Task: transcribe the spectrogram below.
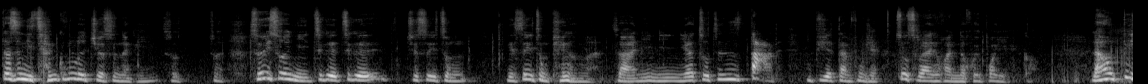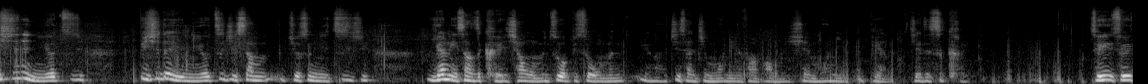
但是你成功了，就是那个说做，所以说你这个这个就是一种，也是一种平衡啊，是吧？你你你要做真正大的，你必须担风险，做出来的话，你的回报也高。然后必须的，你要自己，必须得有你要自己上，就是你自己原理上是可以。像我们做，比如说我们用那个计算机模拟的方法，我们先模拟一遍，觉得是可以。所以，所以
